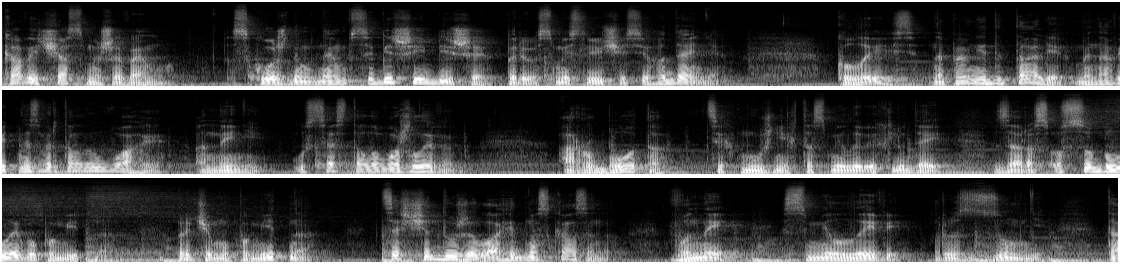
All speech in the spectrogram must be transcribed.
Цікавий час ми живемо. З кожним днем все більше і більше переосмислюючи сьогодення. Колись на певні деталі ми навіть не звертали уваги, а нині усе стало важливим. А робота цих мужніх та сміливих людей зараз особливо помітна. Причому помітна це ще дуже лагідно сказано. Вони сміливі, розумні та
